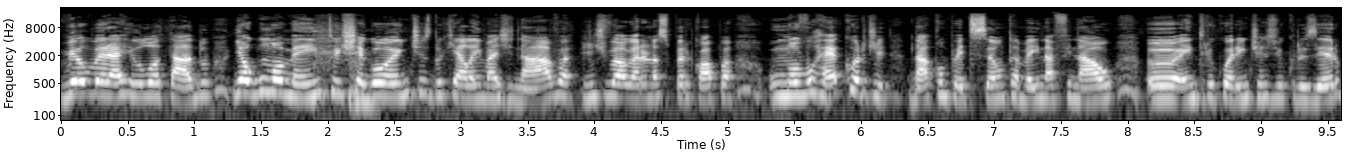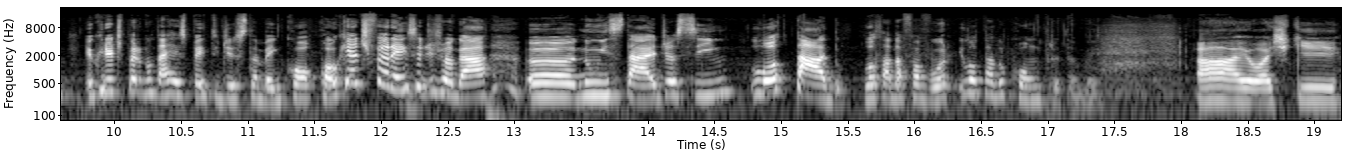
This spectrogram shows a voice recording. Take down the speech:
ver o Beira-Rio lotado em algum momento e chegou antes do que ela imaginava. A gente viu agora na Supercopa um novo recorde da competição também na final uh, entre o Corinthians e o Cruzeiro. Eu queria te perguntar a respeito disso também. Qual, qual que é a diferença de jogar uh, num estádio assim lotado? Lotado a favor e lotado contra também. Ah, eu acho que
